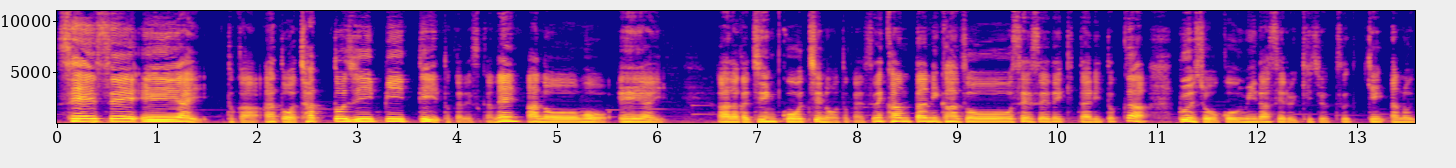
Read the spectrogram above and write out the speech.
生成 AI とか、あとはチャット GPT とかですかね。あの、もう AI、あ、なんか人工知能とかですね。簡単に画像を生成できたりとか、文章をこう生み出せる技術、あの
